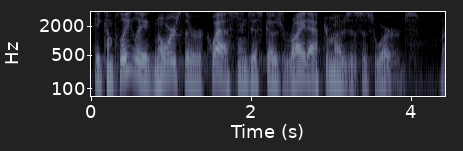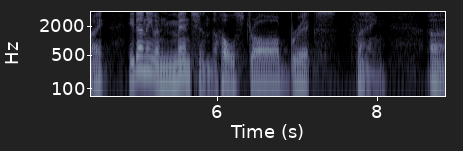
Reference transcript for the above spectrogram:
He completely ignores the request and just goes right after Moses' words, right? He doesn't even mention the whole straw bricks thing. Uh,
